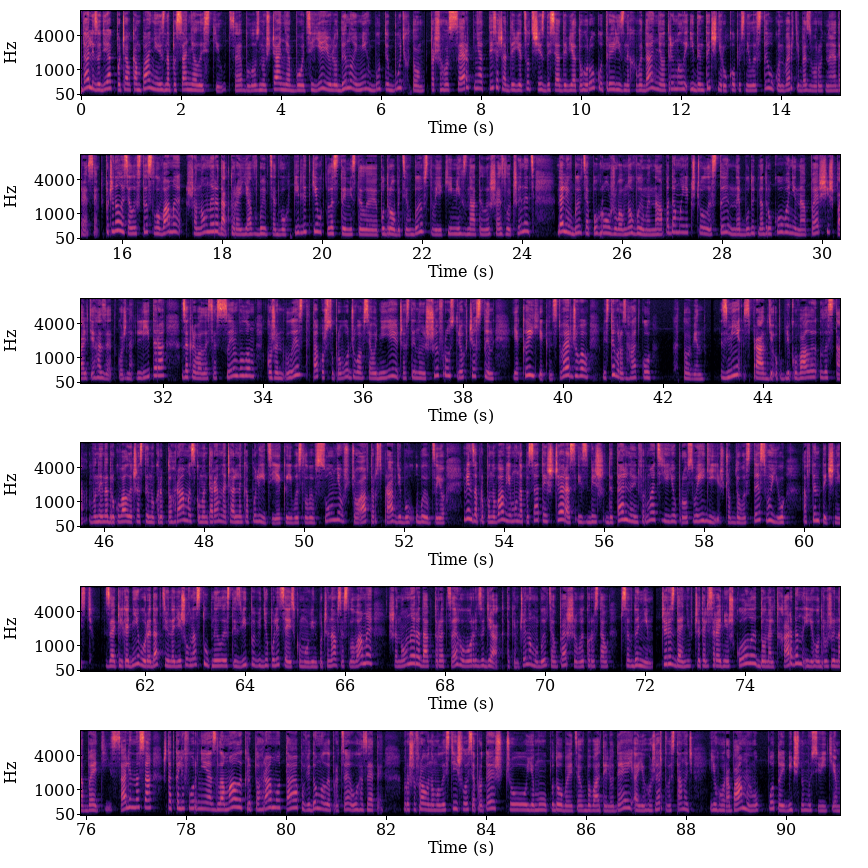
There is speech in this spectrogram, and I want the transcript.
Далі Зодіак почав кампанію з написання листів. Це було знущання, бо цією людиною міг бути будь-хто. 1 серпня 1969 року три різних видання отримали ідентичні рукописні листи у конверті без зворотної адреси. Починалися листи словами Шановний редакторе, я вбивця двох підлітків. Листи містили подробиці вбивств, які міг знати лише злочинець. Далі вбивця погрожував новими нападами, якщо листи не будуть надруковані на першій шпальті газет. Кожна літера закривалася символом. Кожен лист також супроводжувався однією частиною шифру з трьох частин, який, як він стверджував, містив розгадку, хто він. Змі справді опублікували листа. Вони надрукували частину криптограми з коментарем начальника поліції, який висловив сумнів, що автор справді був убивцею. Він запропонував йому написати ще раз із більш детальною інформацією про свої дії, щоб довести свою автентичність. За кілька днів у редакцію надійшов наступний лист із відповіддю поліцейському. Він починався словами Шановний редакторе, це говорить Зодіак. Таким чином, убивця вперше використав псевдонім. Через день вчитель середньої школи Дональд Харден і його дружина Бетті з Салінаса, штат Каліфорнія, зламали криптограму та повідомили про це у газети. В розшифрованому листі йшлося про те, що йому подобається вбивати людей, а його жертви стануть його рабами у потойбічному світі.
